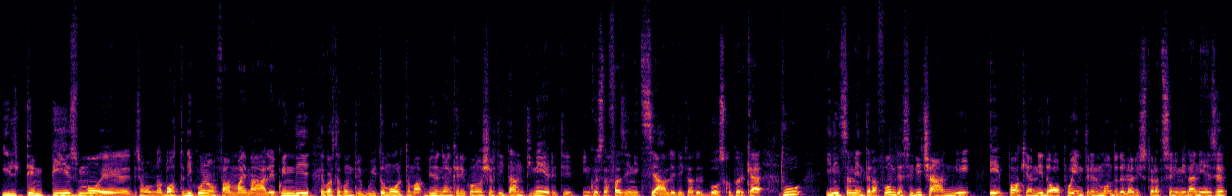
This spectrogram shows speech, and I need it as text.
il tempismo è diciamo, una botta di culo non fa mai male, quindi questo ha contribuito molto, ma bisogna anche riconoscerti tanti meriti in questa fase iniziale di Ca del Bosco, perché tu inizialmente la fondi a 16 anni e pochi anni dopo entri nel mondo della ristorazione milanese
